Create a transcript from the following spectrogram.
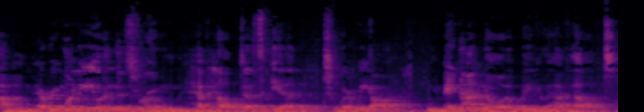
Um, every one of you in this room have helped us get to where we are. You may not know it, but you have helped.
